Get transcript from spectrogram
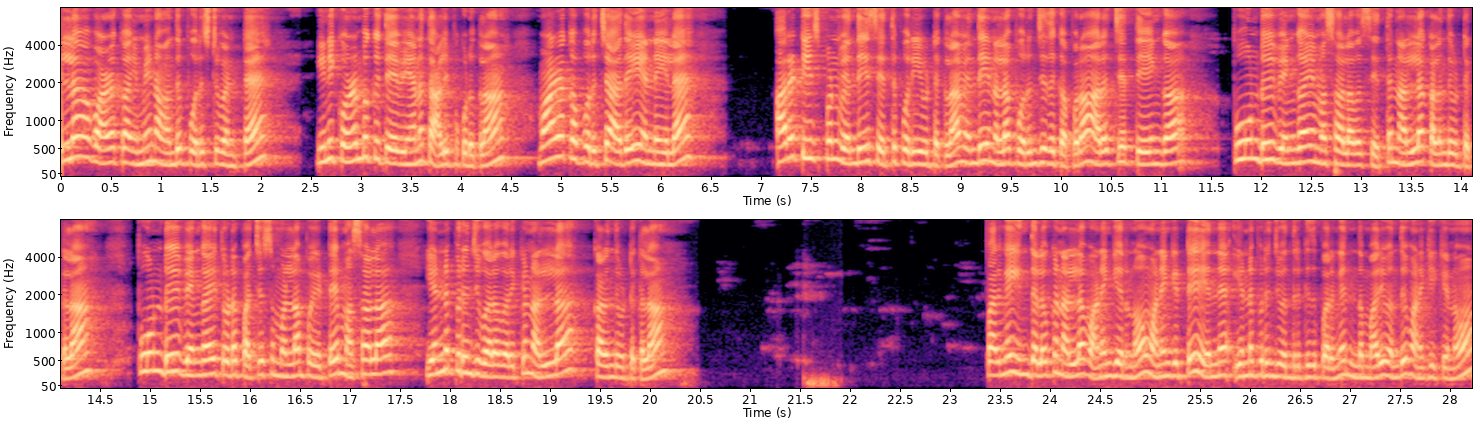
எல்லா வாழைக்காயுமே நான் வந்து பொரிச்சிட்டு வந்துட்டேன். இனி குழம்புக்கு தேவையான தாளிப்பு கொடுக்கலாம். வாழைக்காய் பொரித்து அதே எண்ணெயில் அரை டீஸ்பூன் வெந்தயம் சேர்த்து பொரிய விட்டுக்கலாம். வெந்தயம் நல்லா பொரிஞ்சதுக்கப்புறம் அரைச்ச தேங்காய் பூண்டு வெங்காய மசாலாவை சேர்த்து நல்லா கலந்து விட்டுக்கலாம். பூண்டு வெங்காயத்தோட பச்சை சுமெல்லாம் போயிட்டு மசாலா எண்ணெய் பிரிஞ்சு வர வரைக்கும் நல்லா கலந்து விட்டுக்கலாம். பாருங்கள் இந்தளவுக்கு நல்லா வணங்கிடணும். வணங்கிட்டு என்ன எண்ணெய் பிரிஞ்சு வந்திருக்குது பாருங்கள் இந்த மாதிரி வந்து வணக்கிக்கணும்.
